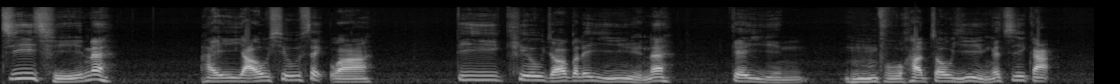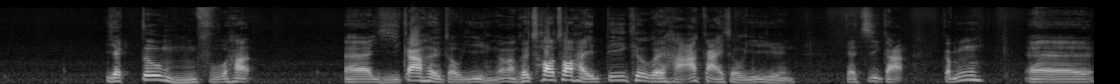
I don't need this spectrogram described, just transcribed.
之前咧係有消息話 DQ 咗嗰啲議員咧，既然唔符合做議員嘅資格，亦都唔符合誒而家去做議員噶嘛。佢初初係 DQ 佢下一屆做議員嘅資格，咁誒、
